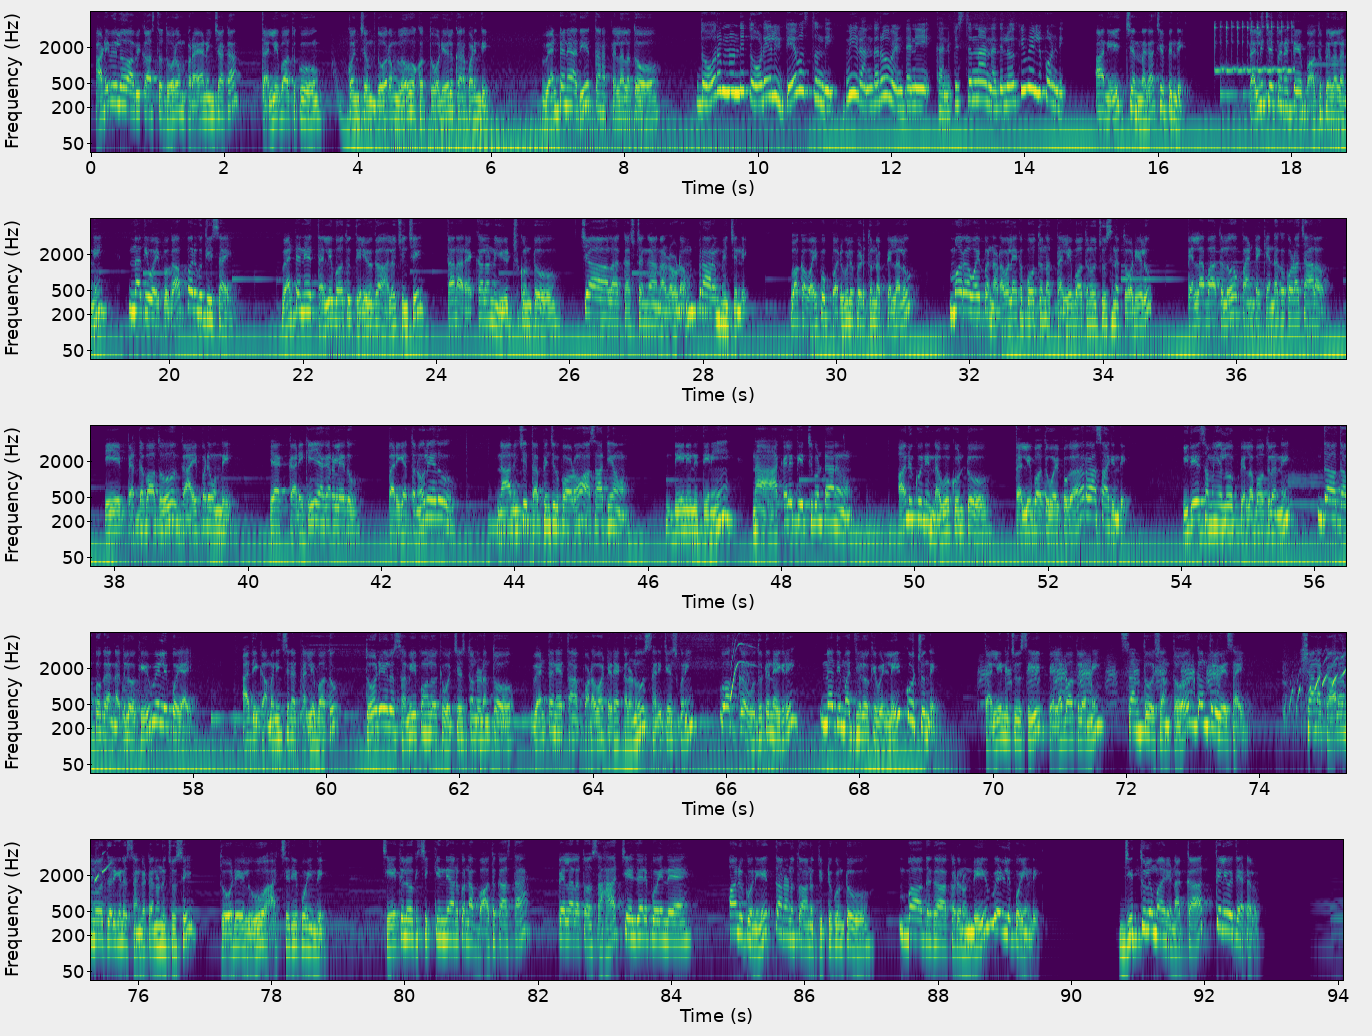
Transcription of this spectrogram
అడవిలో అవి కాస్త దూరం ప్రయాణించాక తల్లిబాతుకు కొంచెం దూరంలో ఒక తోడేలు కనపడింది. వెంటనే అది తన పిల్లలతో దూరం నుండి తోడేలు ఇటే వస్తుంది. మీరందరూ వెంటనే కనిపిస్తున్న నదిలోకి వెళ్ళిపోండి. అని చిన్నగా చెప్పింది. తల్లి చెప్పినట్టే బాతు పిల్లలని నది వైపుగా పరుగు తీశాయి. వెంటనే తల్లి బాతు తెలివిగా ఆలోచించి తన రెక్కలను ఈడ్చుకుంటూ చాలా కష్టంగా నడవడం ప్రారంభించింది. ఒకవైపు పరుగులు పెడుతున్న పిల్లలు మరోవైపు నడవలేకపోతున్న తల్లి బాతును చూసిన తోడేలు పిల్ల బాతులు పంట కిందకు కూడా చాలవు. ఈ పెద్ద బాతు గాయపడి ఉంది. ఎక్కడికి ఎగరలేదు. పరిగెత్తనూ లేదు. నా నుంచి తప్పించుకుపోవడం అసాధ్యం. దీనిని తిని నా ఆకలి తీర్చుకుంటాను. అనుకుని నవ్వుకుంటూ తల్లిబాతు వైపుగా రాసాగింది. ఇదే సమయంలో పిల్లబాతులన్నీ దాదాపుగా నదిలోకి వెళ్ళిపోయాయి. అది గమనించిన తల్లిబాతు తోడేలు సమీపంలోకి వచ్చేస్తుండడంతో వెంటనే తన పొడవాటి రెక్కలను సరిచేసుకుని ఒక్క ఉదుటనెగిరి నది మధ్యలోకి వెళ్ళి కూర్చుంది. తల్లిని చూసి పిల్లబాతులన్నీ సంతోషంతో గంతులు వేశాయి. క్షణకాలంలో జరిగిన సంఘటనను చూసి తోడేలు ఆశ్చర్యపోయింది. చేతిలోకి చిక్కింది అనుకున్న బాతు కాస్త పిల్లలతో సహా చేజారిపోయిందే అనుకుని తనను తాను తిట్టుకుంటూ బాధగా అక్కడి నుండి వెళ్ళిపోయింది జిత్తులు మారి నక్క తెలివితేటలు.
